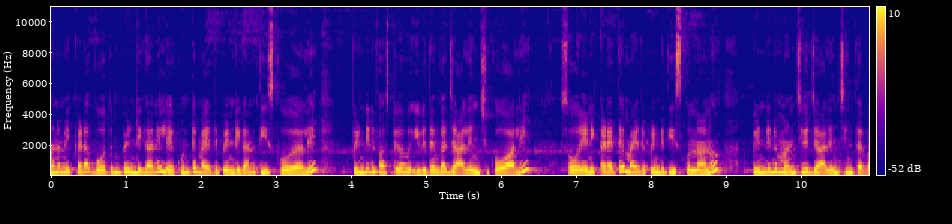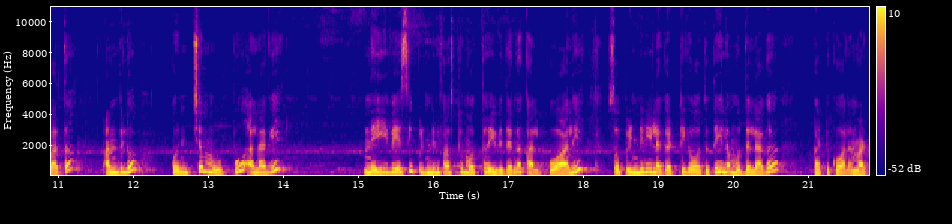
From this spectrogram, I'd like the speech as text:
మనం ఇక్కడ గోధుమ పిండి కానీ లేకుంటే మైదా పిండి కానీ తీసుకోవాలి. పిండిని ఫస్ట్ ఈ విధంగా జాలించుకోవాలి. సో నేను ఇక్కడైతే మైదా పిండి తీసుకున్నాను. పిండిని మంచిగా జాలించిన తర్వాత అందులో కొంచెం ఉప్పు అలాగే నెయ్యి వేసి పిండిని ఫస్ట్ మొత్తం ఈ విధంగా కలుపుకోవాలి. సో పిండిని ఇలా గట్టిగా ఒత్తితే ఇలా ముద్దలాగా కట్టుకోవాలన్నమాట.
